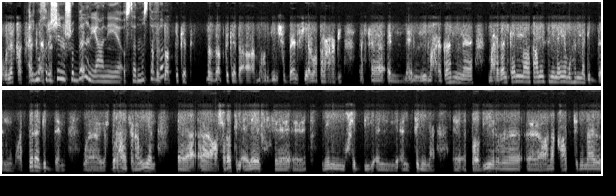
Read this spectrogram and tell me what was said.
أغلقت المخرجين الشبان يعني أستاذ مصطفى؟ بالضبط كده. بالضبط كده. آه مخرجين شبان في الوطن العربي. فالمهرجان مهرجان كان فعاليه سينمائية مهمة جدا ومؤثرة جدا ويحضرها سنويا. آه، آه، عشرات الآلاف آه، من محبي السينما. الطوابير على قاعات السينما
